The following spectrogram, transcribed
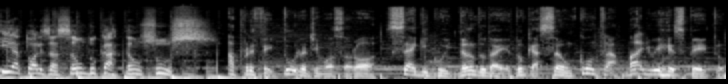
e atualização do cartão SUS. A Prefeitura de Mossoró segue cuidando da educação com trabalho e respeito.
